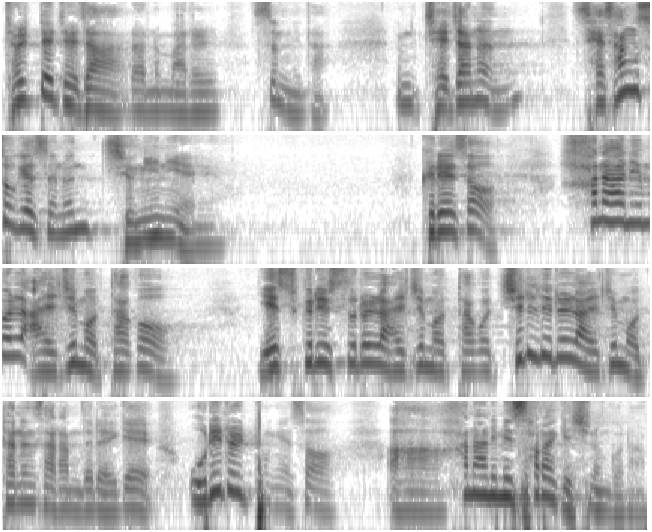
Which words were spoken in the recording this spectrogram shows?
절대 제자라는 말을 씁니다. 그럼 제자는 세상 속에서는 증인이에요. 그래서 하나님을 알지 못하고 예수 그리스도를 알지 못하고 진리를 알지 못하는 사람들에게 우리를 통해서 아, 하나님이 살아계시는구나.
